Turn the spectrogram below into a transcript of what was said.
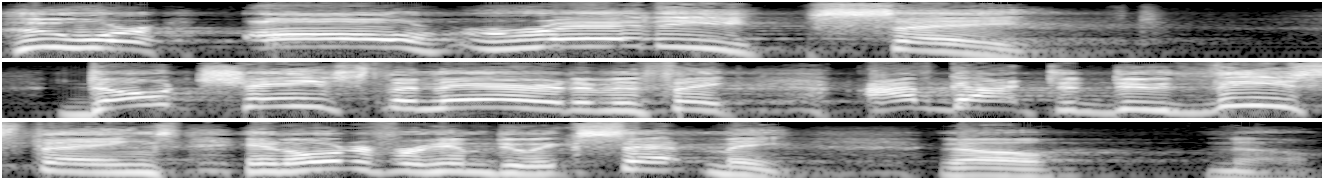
who were already saved. Don't change the narrative and think, I've got to do these things in order for him to accept me. No, no.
